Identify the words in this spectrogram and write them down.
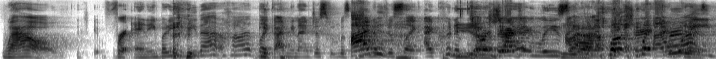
wow. For anybody to be that hot, like I mean, I just was kind I of was- just like I couldn't Yeah. You picture were it. judging Lisa. Yeah. Well, Picture what threw me-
